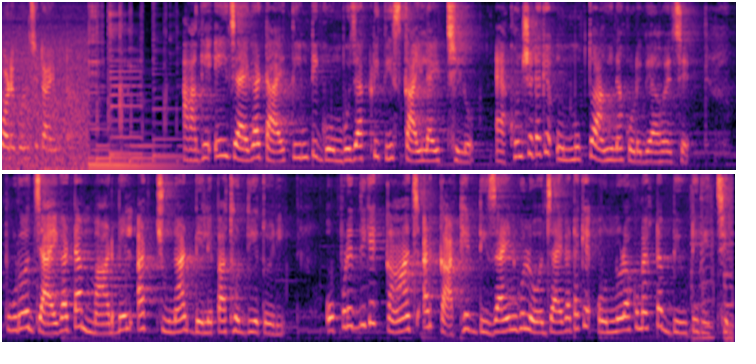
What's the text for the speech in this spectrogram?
পরে বলছি টাইমটা আগে এই জায়গাটায় তিনটি গম্বুজাকৃতি স্কাইলাইট ছিল। এখন সেটাকে উন্মুক্ত আঙিনা করে দেওয়া হয়েছে। পুরো জায়গাটা মার্বেল আর চুনার বেলে পাথর দিয়ে তৈরি। ওপরের দিকে কাঁচ আর কাঠের ডিজাইনগুলো জায়গাটাকে অন্যরকম একটা বিউটি দিচ্ছিল।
